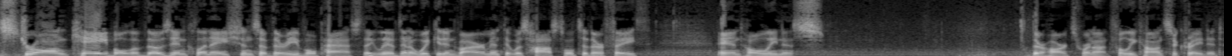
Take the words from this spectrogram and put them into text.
strong cable of those inclinations of their evil past. They lived in a wicked environment that was hostile to their faith and holiness. Their hearts were not fully consecrated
